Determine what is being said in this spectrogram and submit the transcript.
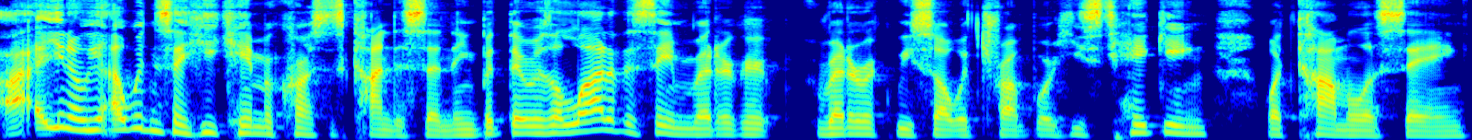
I, you know, I wouldn't say he came across as condescending, but there was a lot of the same rhetoric, rhetoric we saw with Trump, where he's taking what Kamala's saying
